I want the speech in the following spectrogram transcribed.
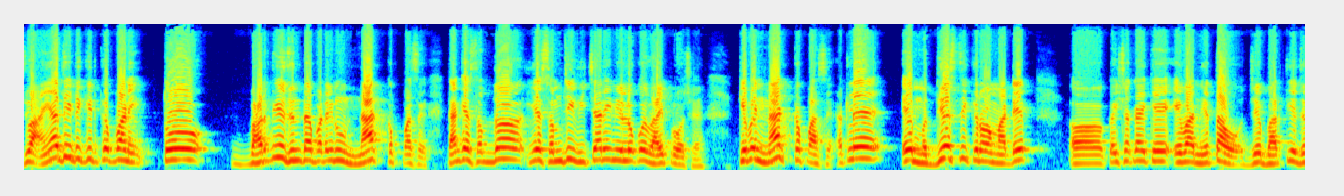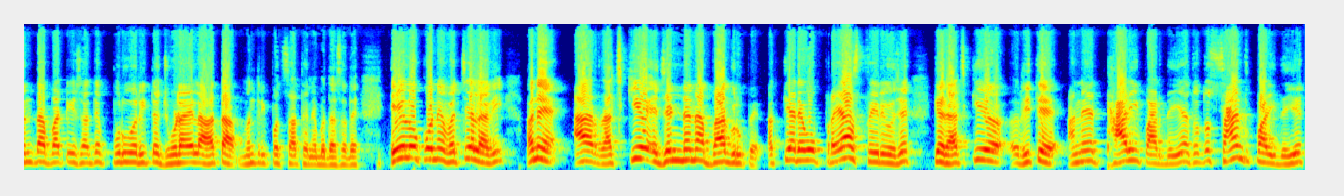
જો અહીંયાથી ટિકિટ કપાણી, તો ભારતીય જનતા પાર્ટીનું નાક કપાશે. કારણ કે શબ્દ એ સમજી વિચારીને એ લોકો વાપરો છે કે ભાઈ નાક કપાશે. એટલે એ મધ્યસ્થી કરવા માટે કહી શકાય કે એવા નેતાઓ જે ભારતીય જનતા પાર્ટી સાથે પૂર્વ રીતે જોડાયેલા હતા મંત્રી પદ સાથે ને બધા સાથે, એ લોકોને વચ્ચે લાવી અને આ રાજકીય એજન્ડાના ભાગરૂપે અત્યારે એવો પ્રયાસ થઈ રહ્યો છે કે રાજકીય રીતે આને ઠારી પાડી દઈએ અથવા તો શાંત પાડી દઈએ,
